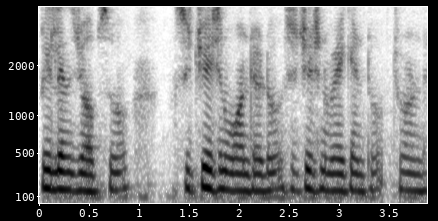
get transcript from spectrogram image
freelance jobs situation wanted situation vacant చూడండి.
